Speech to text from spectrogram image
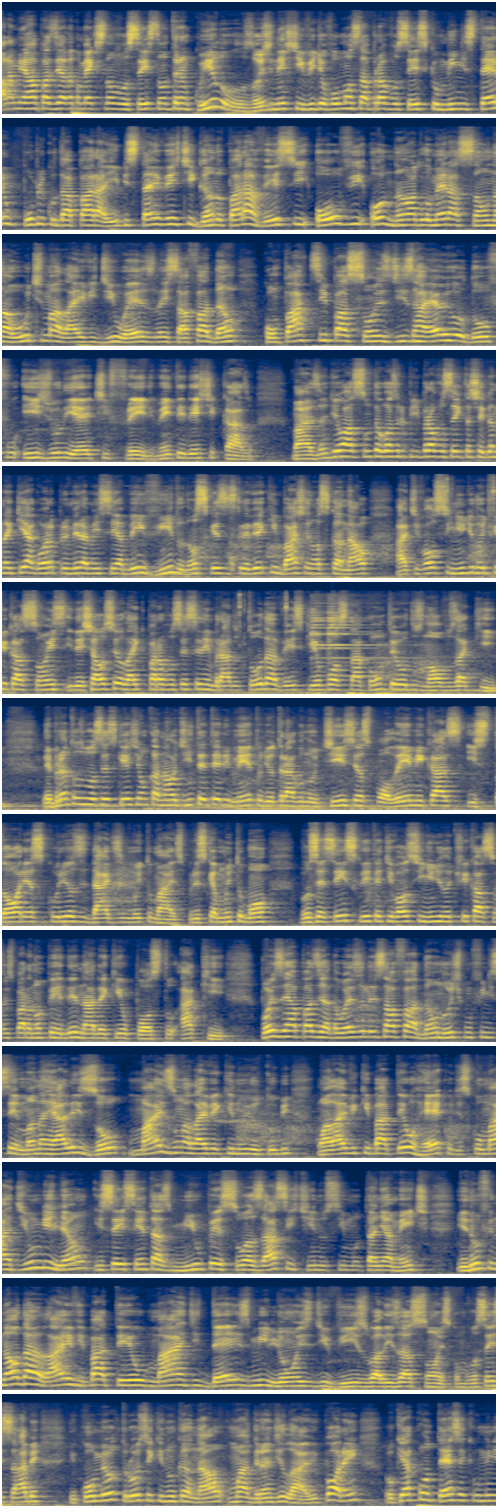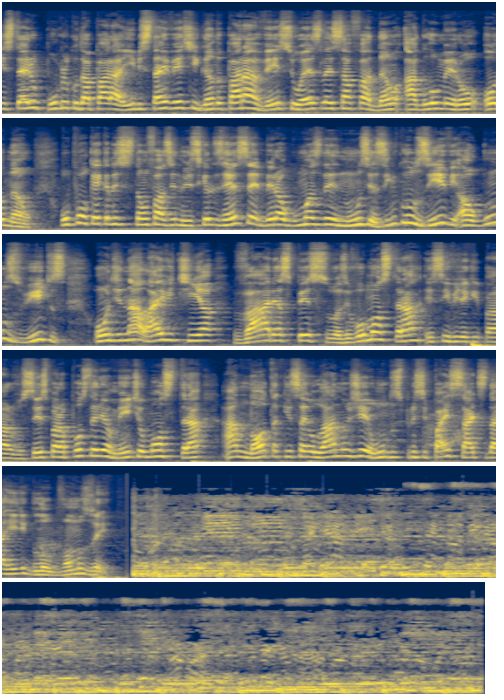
Fala minha rapaziada, como é que estão vocês? Estão tranquilos? Hoje neste vídeo eu vou mostrar para vocês que o Ministério Público da Paraíba está investigando para ver se houve ou não aglomeração na última live de Wesley Safadão com participações de Israel e Rodolfo e Juliette Freire. Vem entender este caso. Mas antes do assunto, eu gostaria de pedir para você que está chegando aqui agora, primeiramente, seja bem-vindo. Não se esqueça de se inscrever aqui embaixo no nosso canal, ativar o sininho de notificações e deixar o seu like para você ser lembrado toda vez que eu postar conteúdos novos aqui. Lembrando a todos vocês que este é um canal de entretenimento onde eu trago notícias, polêmicas, histórias, curiosidades e muito mais. Por isso que é muito bom você ser inscrito e ativar o sininho de notificações para não perder nada que eu posto aqui. Pois é, rapaziada, Wesley Safadão no último fim de semana realizou mais uma live aqui no YouTube, uma live que bateu recordes com mais de 1 milhão e 600 mil pessoas assistindo simultaneamente e no final da live bateu mais de 10 milhões de visualizações. Como vocês sabem, e como eu trouxe aqui no canal uma grande live. Porém, o que acontece é que o Ministério Público da Paraíba está investigando para ver se o Wesley Safadão aglomerou ou não. O porquê que eles estão fazendo isso? Que eles receberam algumas denúncias, inclusive alguns vídeos onde na live tinha várias pessoas. Eu vou mostrar esse vídeo aqui para vocês para posteriormente eu mostrar a nota que saiu lá no G1 dos principais sites da Rede Globo. Vamos ver.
